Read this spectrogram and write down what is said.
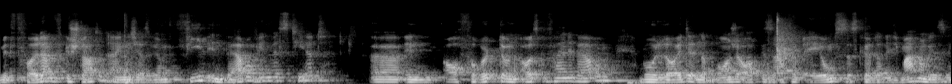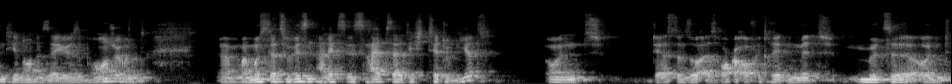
mit Volldampf gestartet eigentlich. Also wir haben viel in Werbung investiert, äh, in auch verrückte und ausgefallene Werbung, wo Leute in der Branche auch gesagt haben, ey Jungs, das könnt ihr nicht machen, wir sind hier noch eine seriöse Branche. Und äh, man muss dazu wissen, Alex ist halbseitig tätowiert und der ist dann so als Rocker aufgetreten mit Mütze und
